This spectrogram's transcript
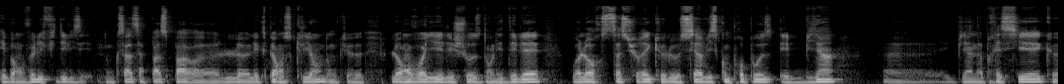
et eh ben on veut les fidéliser. Donc ça, ça passe par euh, l'expérience client, donc euh, leur envoyer les choses dans les délais, ou alors s'assurer que le service qu'on propose est bien, est bien apprécié, qu'il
